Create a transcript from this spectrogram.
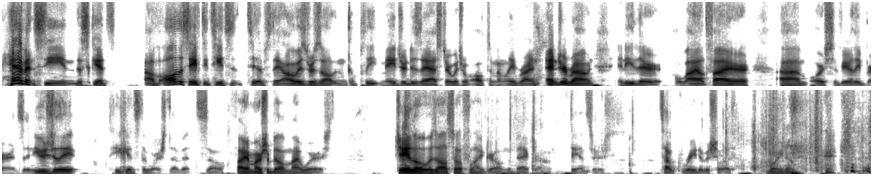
haven't seen the skits, of all the safety te- tips, they always result in complete major disaster, which will ultimately run end your round in either a wildfire um, or severely burns. And usually he gets the worst of it. So Fire Marshal Bill, my worst. J Lo was also a fly girl in the background, dancers. That's how great of a show was. More you know.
